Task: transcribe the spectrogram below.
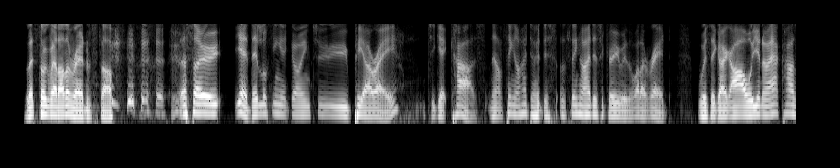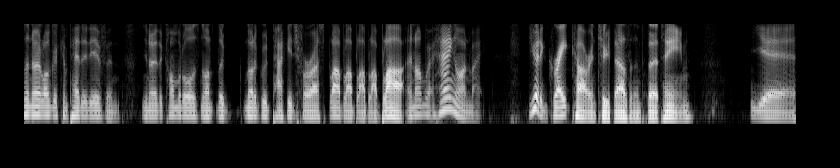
Let's talk about other random stuff. Uh, so yeah, they're looking at going to PRA to get cars. Now the thing I don't dis- the thing I disagree with what I read was they're going, oh well, you know our cars are no longer competitive, and you know the Commodore's not the not a good package for us. Blah blah blah blah blah. And I'm going, hang on, mate, you had a great car in 2013. yeah.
